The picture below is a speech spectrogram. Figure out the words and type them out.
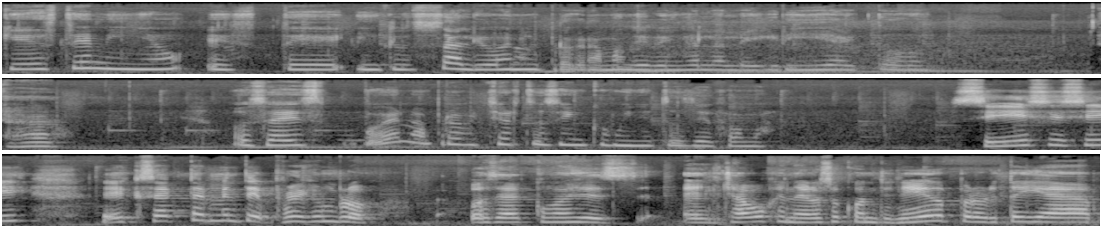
que este niño este incluso salió en el programa de Venga la Alegría y todo. Ajá. O sea, es bueno aprovechar tus cinco minutos de fama. Sí, sí, sí, exactamente. Por ejemplo, o sea, como dices, el chavo generó su contenido, pero ahorita ya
